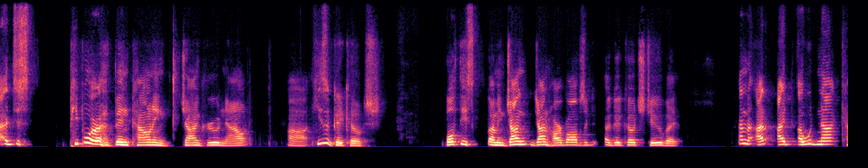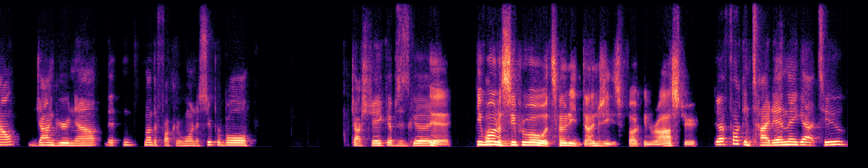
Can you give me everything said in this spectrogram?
I just people are, have been counting Jon Gruden out. Uh, he's a good coach. Both these, I mean, John John Harbaugh's a, a good coach too, but I I I would not count Jon Gruden out. That motherfucker won a Super Bowl. Josh Jacobs is good. Yeah, he won a Super Bowl with Tony Dungy's fucking roster. That fucking tight end they got too.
